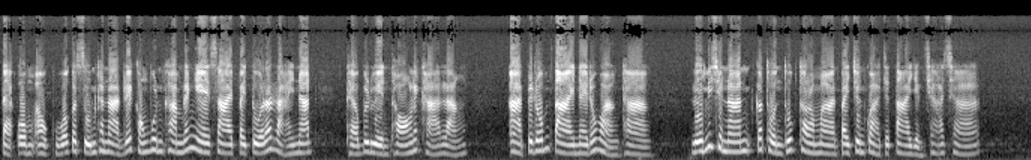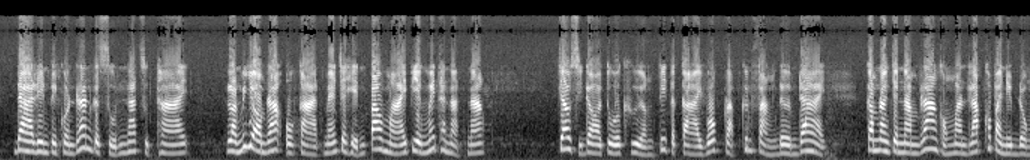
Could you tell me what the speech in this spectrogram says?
แต่อมเอาหัวกระสุนขนาดเล็กของบุญคำและเงยทรายไปตัวละหลายนัด แถวบริเวณท้องและขาหลัง อาจไปล้มตายในระหว่างทาง หรือมิฉะนั้นก็ทนทุกข์ทรมานไปจนกว่าจะตายอย่างช้าช้า ดาลินเป็นคนรั่นกระสุนนัดสุดท้าย หล่อนไม่ยอมรับโอกาสแม้จะเห็นเป้าหมายเพียงไม่ถนัดนัก เจ้าสีดอตัวเขื่องที่ตะกายวกกลับขึ้นฝั่งเดิมได้กำลังจะนำร่างของมันรับเข้าไปในดง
